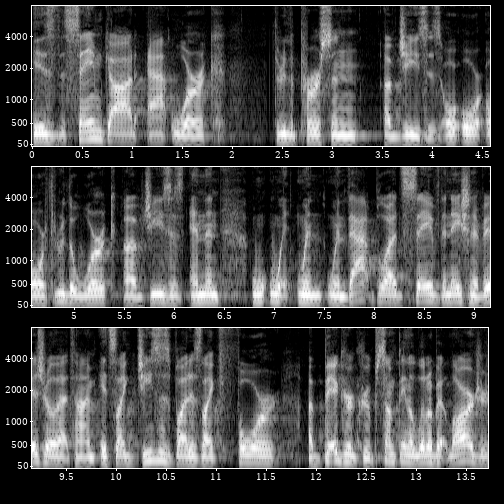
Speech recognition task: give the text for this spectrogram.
is the same God at work through the person of Jesus or, or, or through the work of Jesus. And then when, when, when that blood saved the nation of Israel at that time, it's like Jesus' blood is like for a bigger group, something a little bit larger.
